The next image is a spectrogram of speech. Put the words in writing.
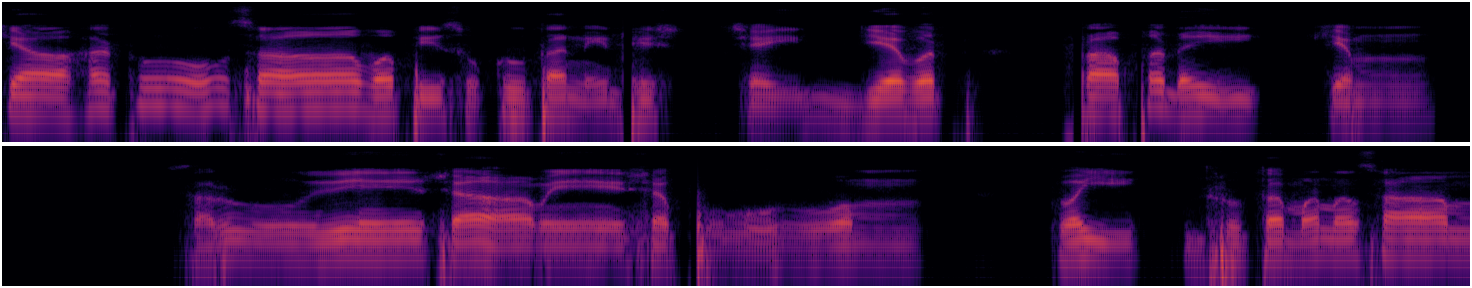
कौमोदक्याहतोऽसावपि सुकृतनिधिश्चैद्यवत् प्रापदैक्यम् सर्वेषामेष पूर्वम् त्वयि धृतमनसाम्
